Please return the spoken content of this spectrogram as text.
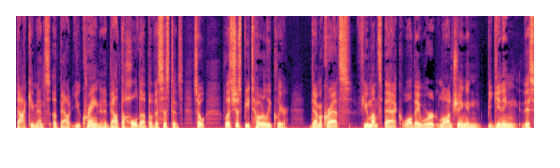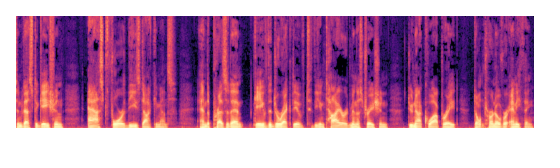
documents about Ukraine and about the holdup of assistance. So let's just be totally clear. Democrats, a few months back, while they were launching and beginning this investigation, asked for these documents. And the president gave the directive to the entire administration do not cooperate, don't turn over anything.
